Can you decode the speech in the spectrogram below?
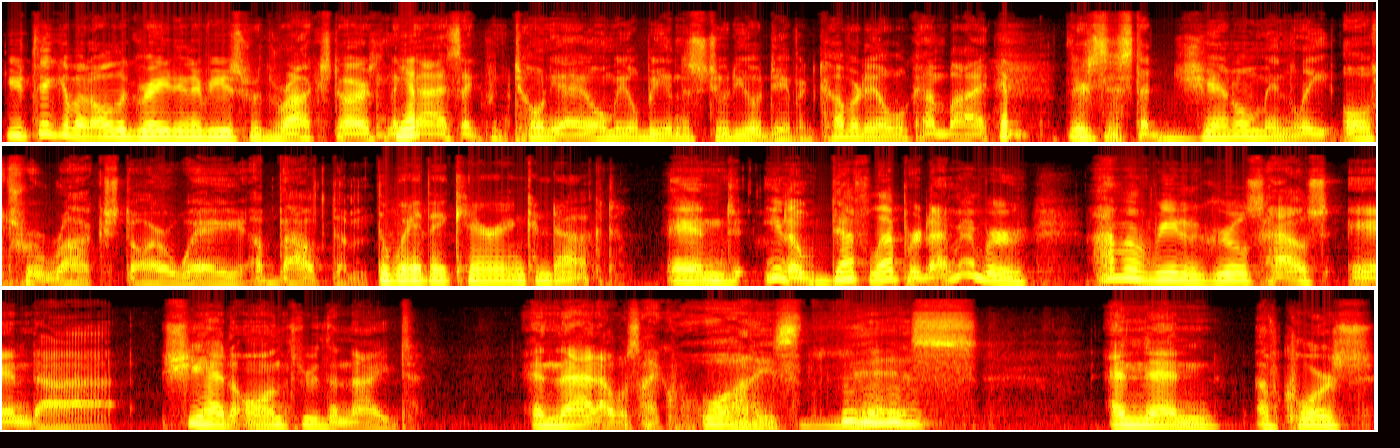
you think about all the great interviews with rock stars and the Yep. guys like Tony Iommi will be in the studio, David Coverdale will come by. There's just a gentlemanly ultra rock star way about them. the way they carry and conduct. And you know, Def Leppard. I remember, I remember being in a girl's house and uh, she had "On Through the Night," and that I was like, "What is this?" and then, of course,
